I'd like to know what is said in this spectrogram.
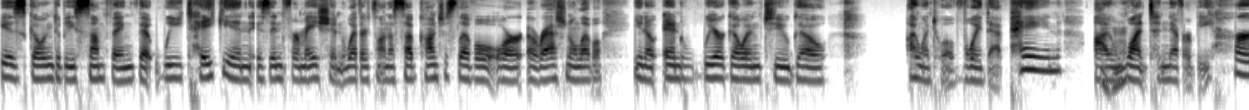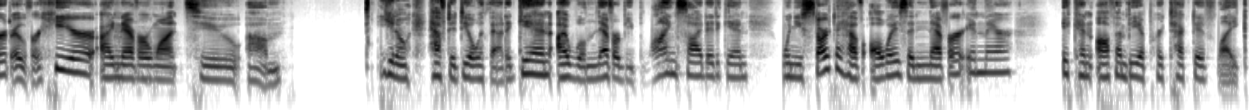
is going to be something that we take in as information, whether it's on a subconscious level or a rational level, you know, and we're going to go, I want to avoid that pain. I Mhm. want to never be hurt over here. I never want to, um, you know, have to deal with that again. I will never be blindsided again. When you start to have always and never in there, it can often be a protective, like,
